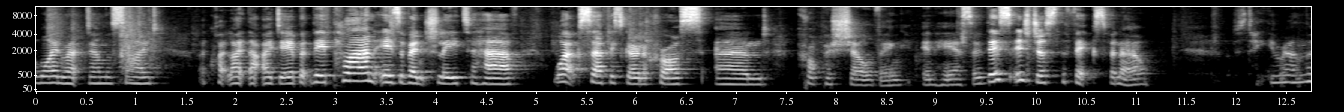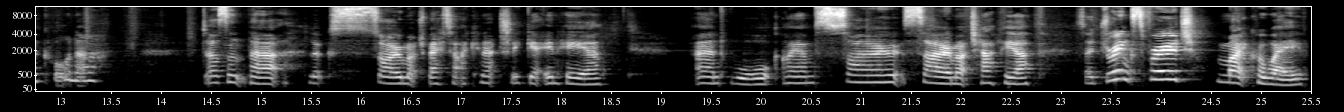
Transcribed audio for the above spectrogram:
a wine rack down the side. I quite like that idea. But the plan is eventually to have work surface going across and proper shelving in here. So this is just the fix for now. Just take you around the corner. Doesn't that look so much better? I can actually get in here and walk. I am so, so much happier. So drinks fridge, microwave,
